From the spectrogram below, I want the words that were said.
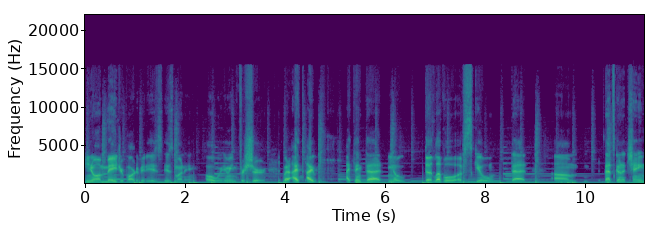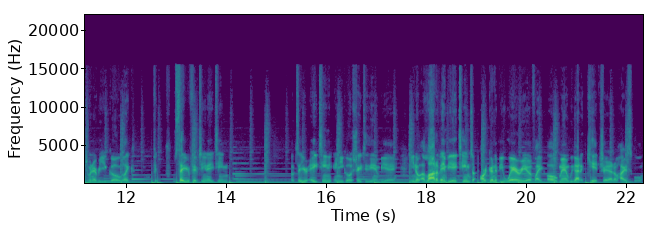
you know, a major part of it is is money. Oh, I mean, for sure. But I I I think that you know the level of skill that um, that's going to change whenever you go. Like, f- say you're 15, 18. Let's say you're 18 and you go straight to the NBA. You know, a lot of NBA teams are going to be wary of like, oh man, we got a kid straight out of high school.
